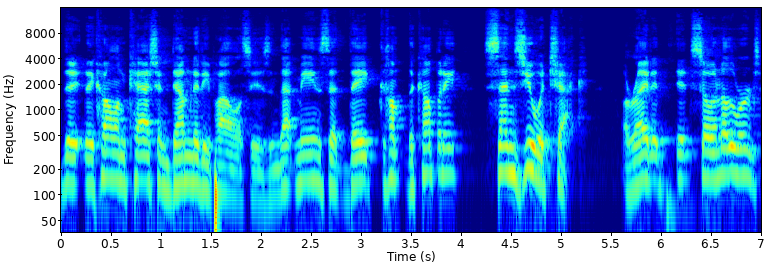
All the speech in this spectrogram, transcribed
they, they call them cash indemnity policies, and that means that they com- the company sends you a check. All right. It, it, so in other words,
